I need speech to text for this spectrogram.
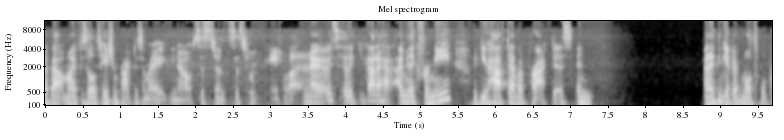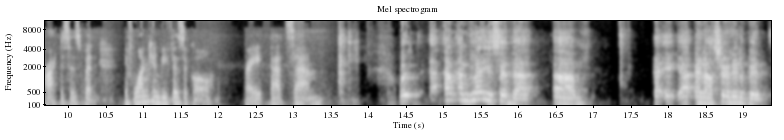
about my facilitation practice and my you know system system change. And i always say like you gotta have i mean like for me like you have to have a practice. And and i think you have to have multiple practices but if one can be physical right that's um well i'm glad you said that. Um and i'll share a little bit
